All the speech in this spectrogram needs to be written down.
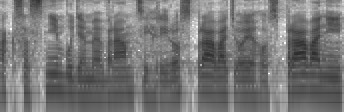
ak sa s ním budeme v rámci hry rozprávať o jeho správaní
